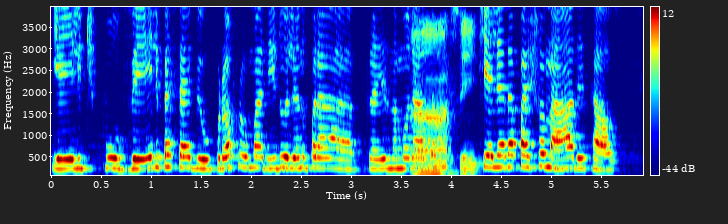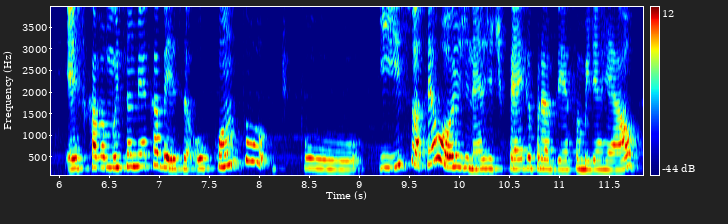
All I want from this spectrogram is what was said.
e aí ele, tipo, vê, ele percebe o próprio marido olhando pra, pra ex-namorada Ah, sim. que ele era apaixonado e tal. Ele ficava muito na minha cabeça. O quanto, tipo. E isso até hoje, né? A gente pega pra ver a família real.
